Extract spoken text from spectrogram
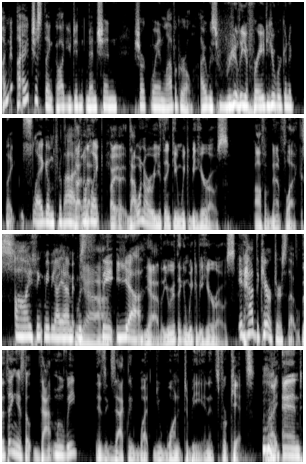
I'm. I just thank God you didn't mention Shark Boy and Lava Girl. I was really afraid you were gonna like slag him for that, That, and I'm that- like, uh, that one, or are you thinking we could be heroes off of Netflix? oh, I think maybe I am. It was Yeah. the yeah. yeah, you were thinking we could be heroes. It had the characters though. The thing is, though, that movie is exactly what you want it to be, and it's for kids, right? And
